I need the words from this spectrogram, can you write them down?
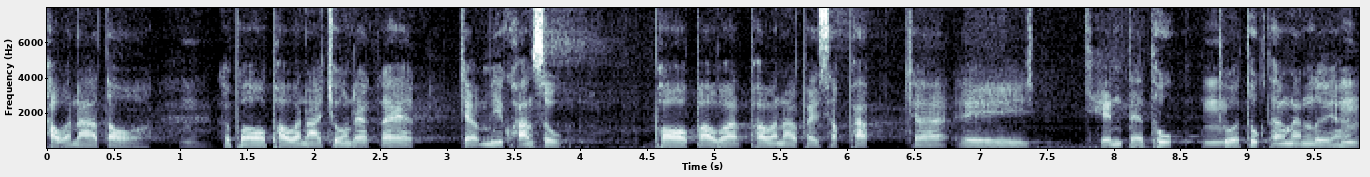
ภาวนาต่ออแล้ว พอภาวนาช่วงแรก ๆ จะมีความสุข พอภาวะภาวนาไปสักพักจะเออเห็นแต่ทุกข์อืมตัวทุกข์ทั้งนั้นเลยอืฮะม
